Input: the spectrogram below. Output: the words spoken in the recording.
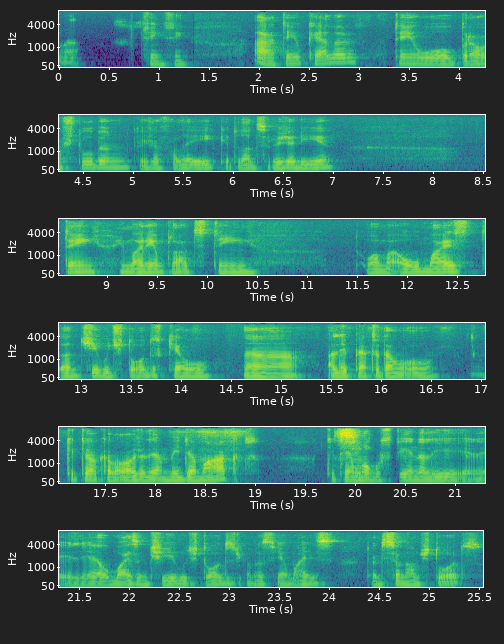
né? Sim, sim. Ah, tem o Keller, tem o Braunstuben, que eu já falei, que é do lado da cervejaria. Tem em Marienplatz, tem o, o, mais antigo de todos, que é o ali perto da o, o que, que é aquela loja ali, a Media Markt, que tem Sim. uma Agostina ali, ele, ele, é o mais antigo de todos, digamos assim, é o mais tradicional de todos.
